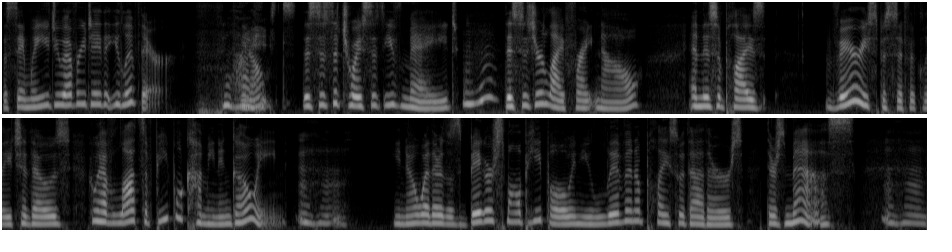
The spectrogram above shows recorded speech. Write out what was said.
The same way you do every day that you live there. Right. know? This is the choices you've made. Mhm. This is your life right now. And this applies very specifically to those who have lots of people coming and going. Mm-hmm. You know, whether those big or small people, when you live in a place with others, there's mess. Mm-hmm.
